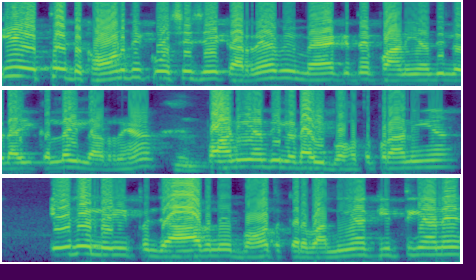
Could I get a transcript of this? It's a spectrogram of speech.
ਇਹ ਉੱਥੇ ਦਿਖਾਉਣ ਦੀ ਕੋਸ਼ਿਸ਼ ਇਹ ਕਰ ਰਿਹਾ ਵੀ ਮੈਂ ਕਿਤੇ ਪਾਣੀਆਂ ਦੀ ਲੜਾਈ ਇਕੱਲਾ ਹੀ ਲੜ ਰਿਹਾ। ਪਾਣੀਆਂ ਦੀ ਲੜਾਈ ਬਹੁਤ ਪੁਰਾਣੀ ਆ। ਇਹਦੇ ਲਈ ਪੰਜਾਬ ਨੇ ਬਹੁਤ ਕੁਰਬਾਨੀਆਂ ਕੀਤੀਆਂ ਨੇ।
